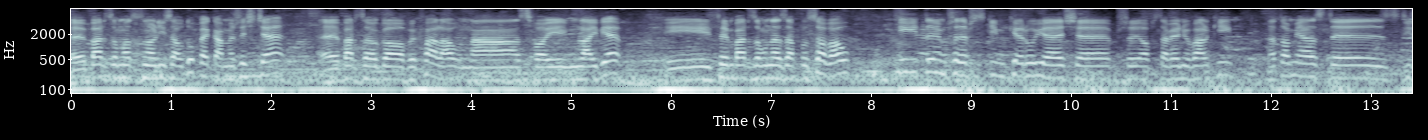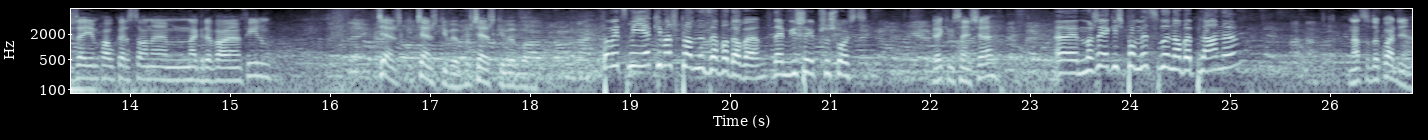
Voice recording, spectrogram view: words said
e, bardzo mocno lizał dupę kamerzyście, e, bardzo go wychwalał na swoim live'ie i tym bardzo u nas zaplusował i tym przede wszystkim kieruje się przy obstawianiu walki. Natomiast e, z DJ-em Paukersonem nagrywałem film. Ciężki, ciężki wybór, ciężki wybór. Powiedz mi, jakie masz plany zawodowe w najbliższej przyszłości? W jakim sensie? E, może jakieś pomysły, nowe plany? Na co dokładnie?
